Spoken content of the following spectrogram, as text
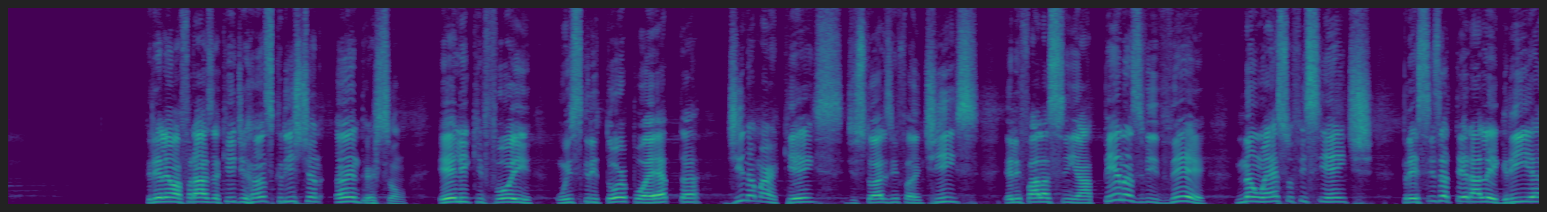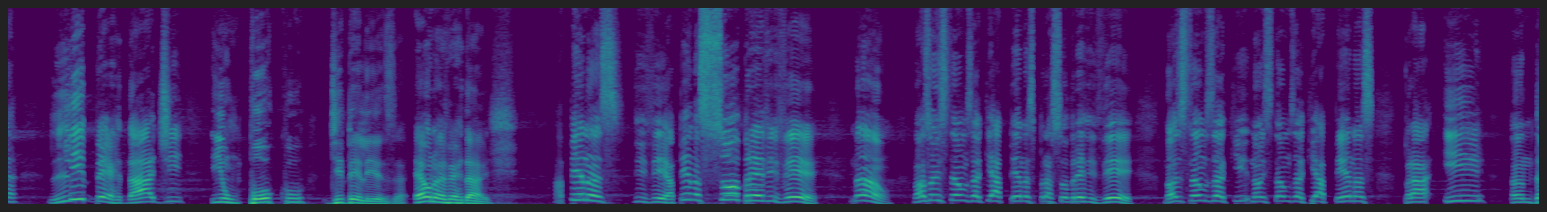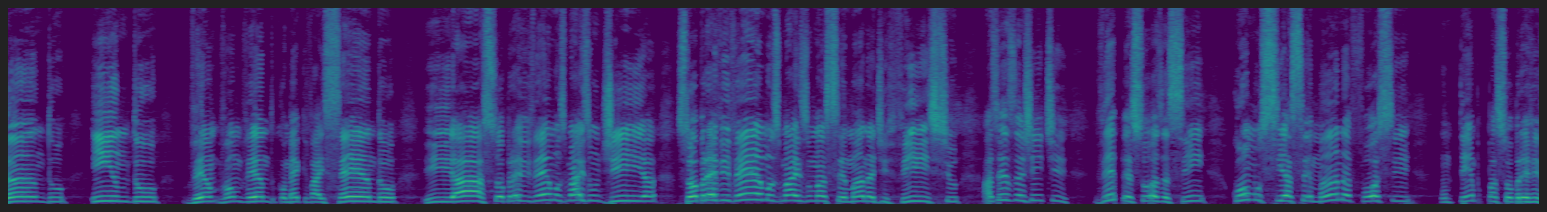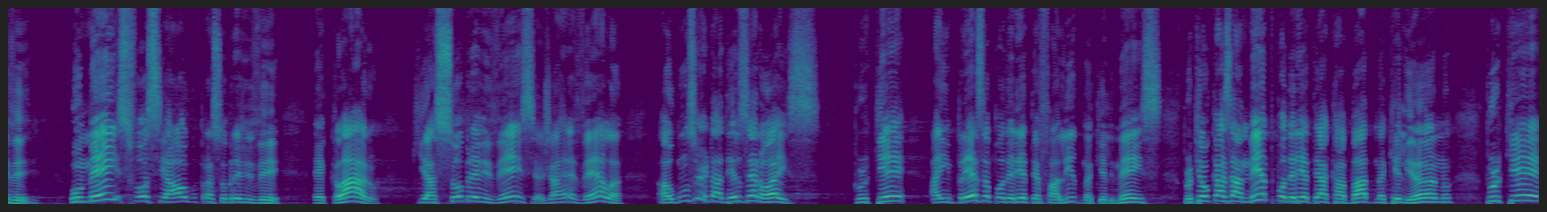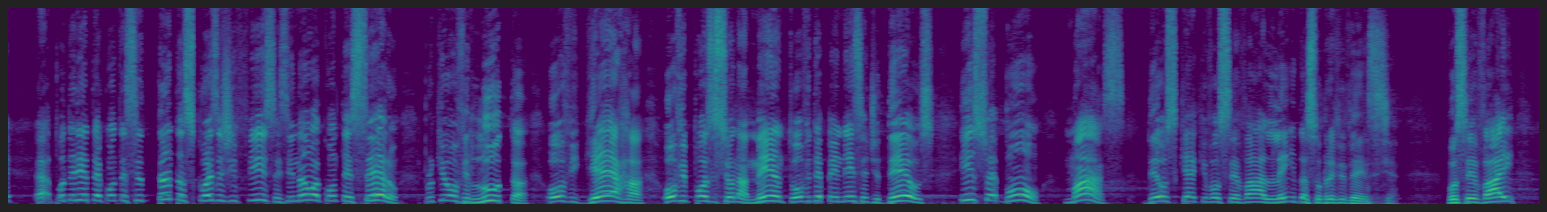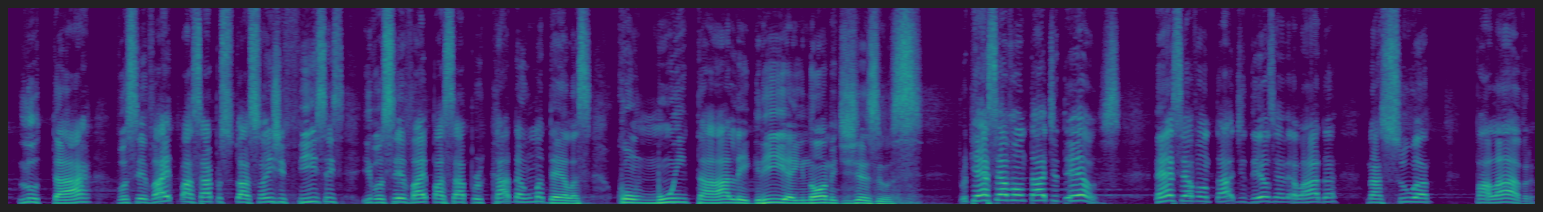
queria ler uma frase aqui de Hans Christian Andersen. Ele que foi um escritor, poeta dinamarquês de histórias infantis, ele fala assim: apenas viver não é suficiente, precisa ter alegria, liberdade e um pouco de beleza. É ou não é verdade? Apenas viver, apenas sobreviver. Não, nós não estamos aqui apenas para sobreviver. Nós estamos aqui, não estamos aqui apenas para ir andando, indo, vamos vendo como é que vai sendo, e ah, sobrevivemos mais um dia, sobrevivemos mais uma semana difícil. Às vezes a gente vê pessoas assim, como se a semana fosse um tempo para sobreviver, o mês fosse algo para sobreviver. É claro que a sobrevivência já revela alguns verdadeiros heróis, porque a empresa poderia ter falido naquele mês, porque o casamento poderia ter acabado naquele ano, porque é, poderia ter acontecido tantas coisas difíceis e não aconteceram, porque houve luta, houve guerra, houve posicionamento, houve dependência de Deus. Isso é bom, mas Deus quer que você vá além da sobrevivência. Você vai lutar, você vai passar por situações difíceis e você vai passar por cada uma delas com muita alegria em nome de Jesus. Porque essa é a vontade de Deus. Essa é a vontade de Deus revelada na sua palavra.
